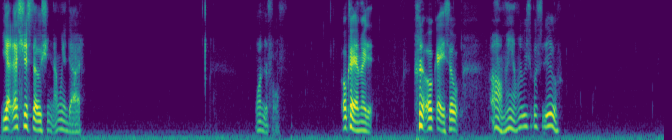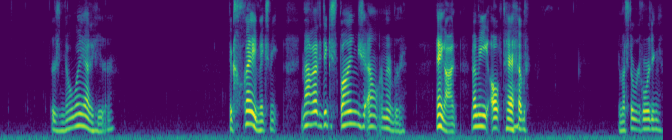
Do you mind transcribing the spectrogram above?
Yeah, that's just the ocean. I'm gonna die. Wonderful. Okay, I made it. okay, so... Oh man, what are we supposed to do? There's no way out of here. The clay makes me... Am I allowed to dig sponge? I don't remember. Hang on. Let me alt-tab. Am I still recording?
